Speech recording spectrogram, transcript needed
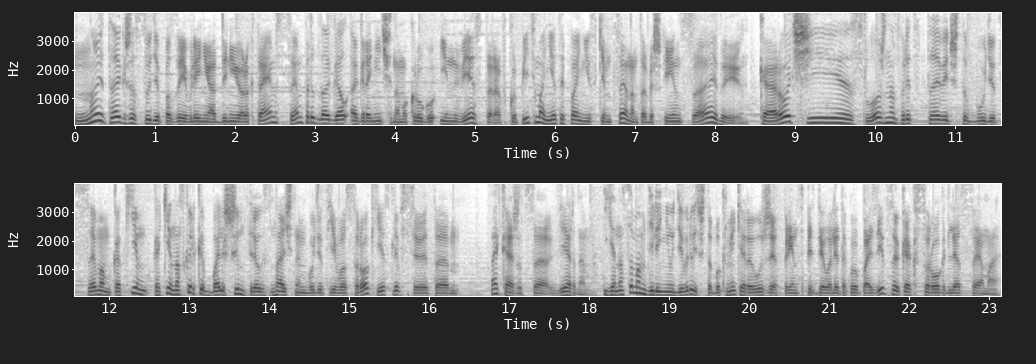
Ну и также, судя по заявлению от The New York Times, Сэм предлагал ограниченному кругу инвесторов купить монеты по низким ценам, то бишь инсайды. Короче, сложно представить, что будет с Сэмом, каким, каким, насколько большим трехзначным будет его срок, если все это окажется верным. Я на самом деле не удивлюсь, что букмекеры уже в принципе сделали такую позицию, как срок для Сэма.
